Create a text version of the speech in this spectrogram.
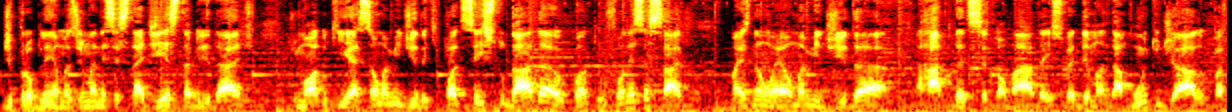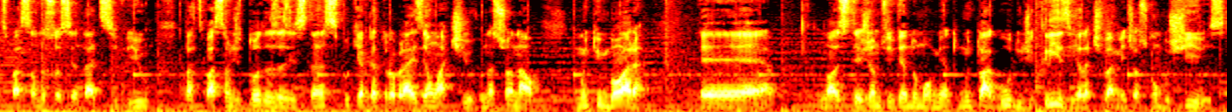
de problemas, de uma necessidade de estabilidade, de modo que essa é uma medida que pode ser estudada o quanto for necessário, mas não é uma medida rápida de ser tomada. Isso vai demandar muito diálogo, participação da sociedade civil, participação de todas as instâncias, porque a Petrobras é um ativo nacional. Muito embora é, nós estejamos vivendo um momento muito agudo de crise relativamente aos combustíveis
